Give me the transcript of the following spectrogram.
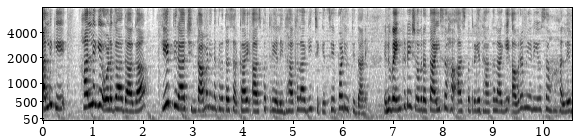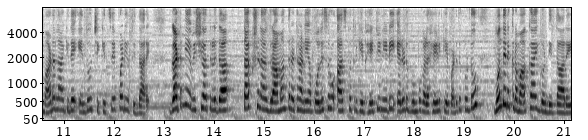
ಅಲ್ಲಿಗೆ ಹಲ್ಲೆಗೆ ಒಳಗಾದಾಗ ಕೀರ್ತಿರಾಜ್ ಚಿಂತಾಮಣಿ ನಗರದ ಸರ್ಕಾರಿ ಆಸ್ಪತ್ರೆಯಲ್ಲಿ ದಾಖಲಾಗಿ ಚಿಕಿತ್ಸೆ ಪಡೆಯುತ್ತಿದ್ದಾನೆ. ಇನ್ನು ವೆಂಕಟೇಶ್ ಅವರ ತಾಯಿ ಸಹ ಆಸ್ಪತ್ರೆಗೆ ದಾಖಲಾಗಿ ಅವರ ಮೇಲೆಯೂ ಸಹ ಹಲ್ಲೆ ಮಾಡಲಾಗಿದೆ ಎಂದು ಚಿಕಿತ್ಸೆ ಪಡೆಯುತ್ತಿದ್ದಾರೆ. ಘಟನೆಯ ವಿಷಯ ತಿಳಿದ ತಕ್ಷಣ ಗ್ರಾಮಾಂತರ ಠಾಣೆಯ ಪೊಲೀಸರು ಆಸ್ಪತ್ರೆಗೆ ಭೇಟಿ ನೀಡಿ ಎರಡು ಗುಂಪುಗಳ ಹೇಳಿಕೆ ಪಡೆದುಕೊಂಡು ಮುಂದಿನ ಕ್ರಮ ಕೈಗೊಂಡಿದ್ದಾರೆ.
